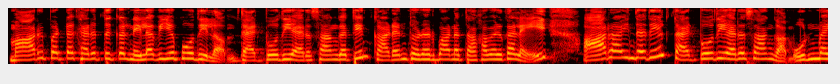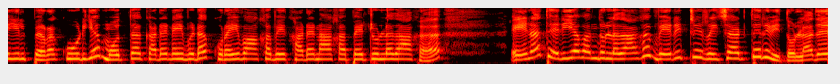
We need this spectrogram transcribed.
மாறுபட்ட கருத்துக்கள் நிலவிய போதிலும் தற்போதைய அரசாங்கத்தின் கடன் தொடர்பான தகவல்களை ஆராய்ந்ததில் தற்போதைய அரசாங்கம் உண்மையில் பெறக்கூடிய மொத்த கடனை விட குறைவாகவே கடனாக பெற்றுள்ளதாக என தெரிய வந்துள்ளதாக வெரிட்ரி ரிச்சர்ட் தெரிவித்துள்ளது.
